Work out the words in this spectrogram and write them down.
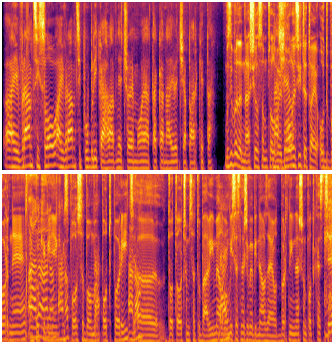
aj v rámci slov, aj v rámci publika hlavne, čo je moja taká najväčšia parketa. Musím povedať, našiel som to, lebo našiel? je dôležité to aj odborne, áno, ako keby nejakým áno, spôsobom áno, podporiť áno. Uh, toto, o čom sa tu bavíme, lebo my sa snažíme byť naozaj odborní v našom podcaste.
